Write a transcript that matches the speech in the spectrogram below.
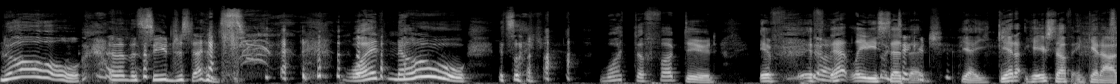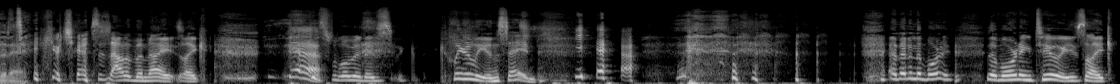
No. And then the scene just ends. What? No. It's like what the fuck, dude? If if Yeah. that lady Like, said that, ch- yeah, you get get your stuff and get out of there. Take your chances out of the night. Like, Yeah. this woman is clearly insane. Yeah. And then in the morning, the morning too, he's like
